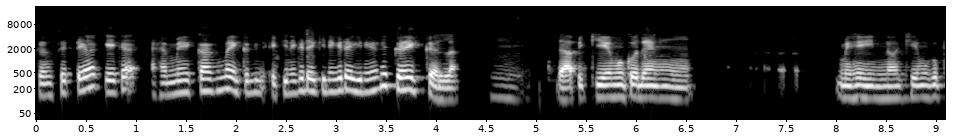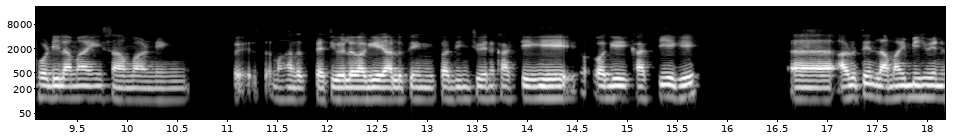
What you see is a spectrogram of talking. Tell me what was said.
කන්සෙට් එකක්. ඒක හැම එකක්ම එක එකිනෙකට එකිනෙකට එකිනෙට කනෙක් කරලා. ද අපි කියමුකෝ දැන් මෙහ ඉන්න කියමුක පොඩි ළමයි සාමාන්‍යෙන් මහරත් පැතිවල වගේ අලුතින් පදිංචි වෙන කට්ටියගේ වගේ කට්ටියගේ අලුතෙන් ළමයි බිහිවෙන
